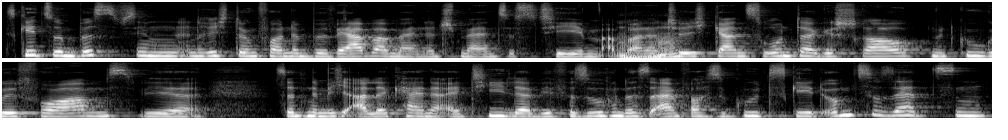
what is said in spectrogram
Es geht so ein bisschen in Richtung von einem Bewerbermanagementsystem, aber mhm. natürlich ganz runtergeschraubt mit Google Forms. Wir sind nämlich alle keine ITler. Wir versuchen das einfach so gut es geht umzusetzen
